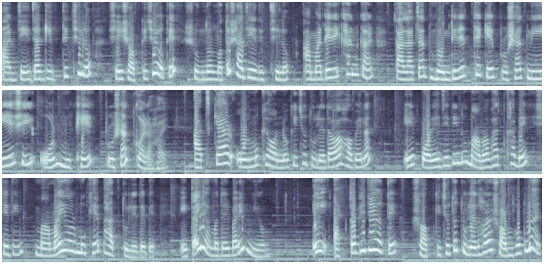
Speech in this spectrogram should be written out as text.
আর যে যা গিফট দিচ্ছিল, সেই সব কিছুই ওকে সুন্দর মতো সাজিয়ে দিচ্ছিল। আমাদের এখানকার কালাচাঁদ মন্দিরের থেকে প্রসাদ নিয়ে এসেই ওর মুখে প্রসাদ করা হয়। আজকে আর ওর মুখে অন্য কিছু তুলে দেওয়া হবে না। এরপরে যেদিন ও মামা ভাত খাবে, সেদিন মামাই ওর মুখে ভাত তুলে দেবে। এটাই আমাদের বাড়ির নিয়ম। এই একটা ভিডিওতে সব কিছু তো তুলে ধরা সম্ভব নয়।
